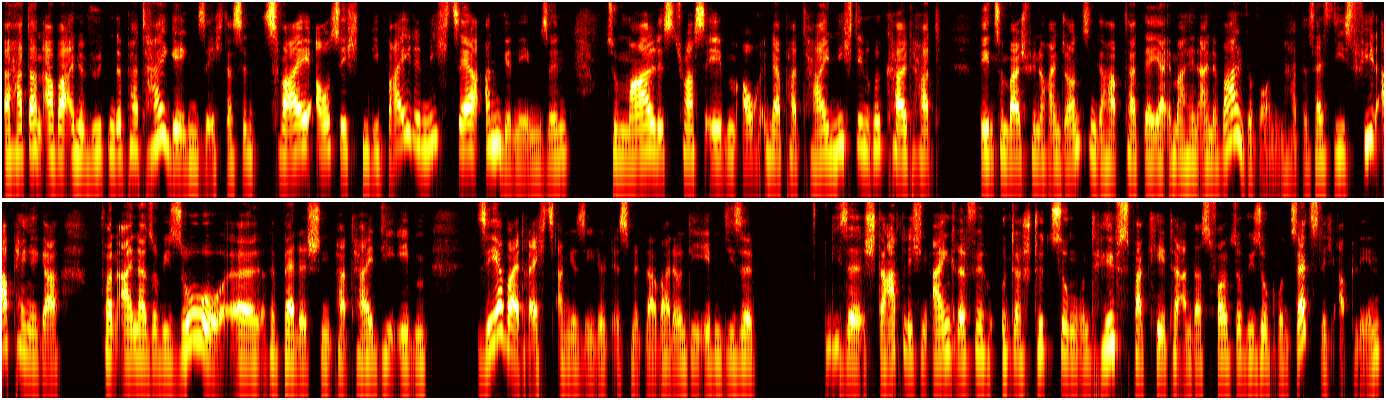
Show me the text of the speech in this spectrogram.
äh, hat dann aber eine wütende Partei gegen sich. Das sind zwei Aussichten, die beide nicht sehr angenehm sind, zumal Liz Truss eben auch in der Partei nicht den Rückhalt hat, den zum Beispiel noch ein Johnson gehabt hat, der ja immerhin eine Wahl gewonnen hat. Das heißt, die ist viel abhängiger von einer sowieso äh, rebellischen Partei, die eben sehr weit rechts angesiedelt ist mittlerweile und die eben diese diese staatlichen Eingriffe, Unterstützung und Hilfspakete an das Volk sowieso grundsätzlich ablehnen.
